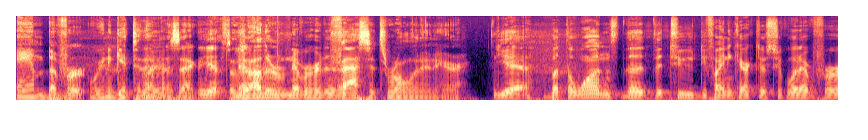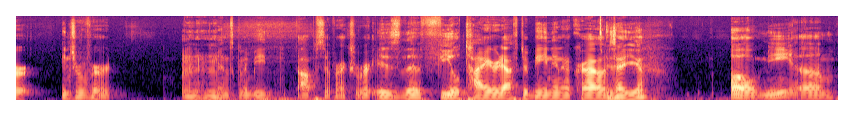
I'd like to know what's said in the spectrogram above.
ambivert. We're gonna get to them oh, in a second. Yeah, so there's never- other never heard of that. facets rolling in here. Yeah, but the ones the the two defining characteristic whatever for introvert. Mm-hmm. And it's going to be opposite for extrovert. Is the feel tired after being in a crowd? Is that you? oh, me? Um,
